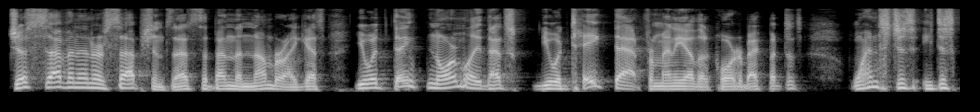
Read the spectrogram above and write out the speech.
Just seven interceptions. That's been the number, I guess. You would think normally that's you would take that from any other quarterback, but just, Wentz just he just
